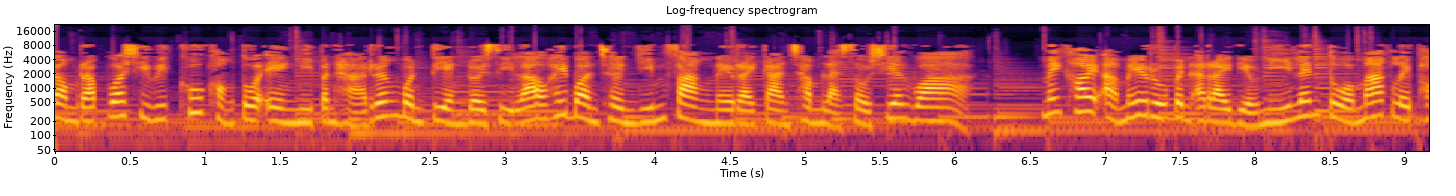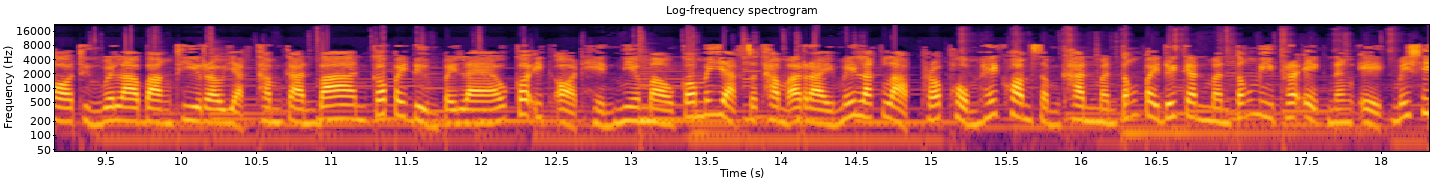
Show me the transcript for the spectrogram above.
ยอมรับว่าชีวิตคู่ของตัวเองมีปัญหาเรื่องบนเตียง โดยซีเล่าให้บอลเชิญยิ้มฟังในรายการชำแหละโซเชียลว่า ไม่ค่อยอะไม่รู้เป็นอะไรเดี๋ยวนี้เล่นตัวมากเลยพอถึงเวลาบางทีเราอยากทำการบ้านก็ไปดื่มไปแล้วก็อิดออดเห็นเมียเมาก็ไม่อยากจะทำอะไรไม่ลักหลับ เพราะผมให้ความสำคัญมันต้องไปด้วยกันมันต้องมีพระเอกนางเอกไม่ใช่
